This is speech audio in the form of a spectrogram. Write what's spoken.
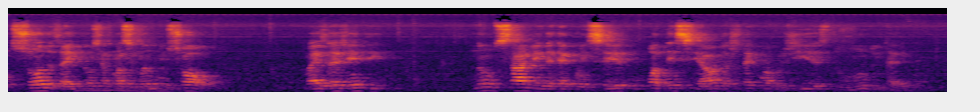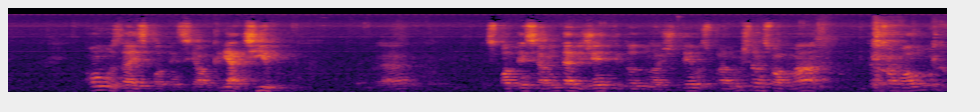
com sondas aí que estão se aproximando do Sol. Mas a gente não sabe ainda reconhecer o potencial das tecnologias, do mundo interior. Como usar esse potencial criativo, né? esse potencial inteligente que todos nós temos para nos transformar e transformar o mundo.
